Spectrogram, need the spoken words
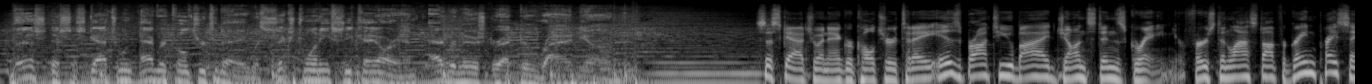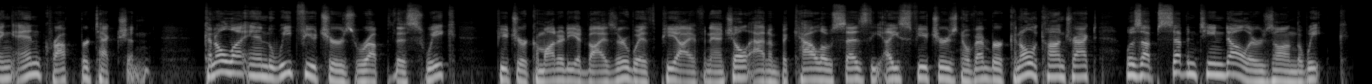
This is Saskatchewan Agriculture Today with 620 CKRM Agri-News Director Ryan Young. Saskatchewan Agriculture Today is brought to you by Johnston's Grain, your first and last stop for grain pricing and crop protection. Canola and wheat futures were up this week. Future commodity advisor with PI Financial, Adam Picallo, says the ICE futures November canola contract was up $17 on the week.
